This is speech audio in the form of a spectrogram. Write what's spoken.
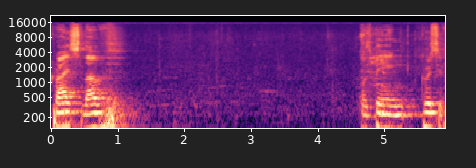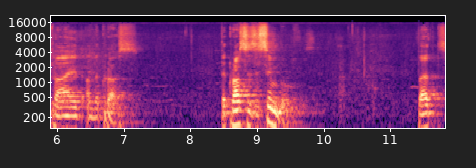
Christ's love was being crucified on the cross. The cross is a symbol, but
